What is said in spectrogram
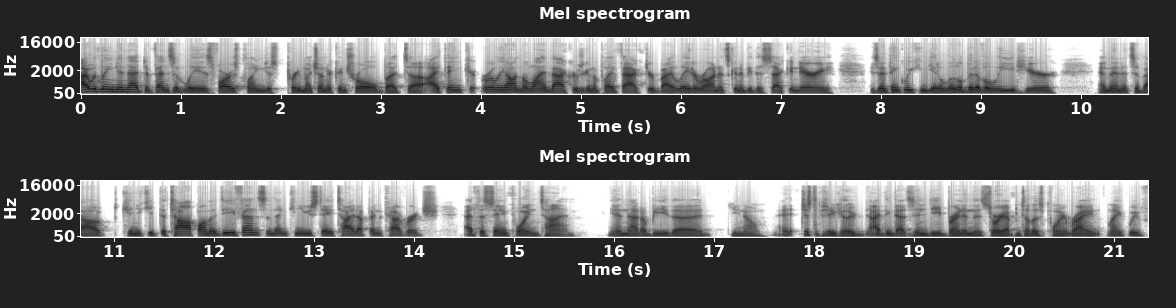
I would lean in that defensively as far as playing just pretty much under control. But uh, I think early on the linebacker is going to play factor. By later on, it's going to be the secondary. Is I think we can get a little bit of a lead here and then it's about can you keep the top on the defense and then can you stay tied up in coverage at the same point in time? And that'll be the, you know, eh, just a particular, I think that's indeed Brendan, the story up until this point, right? Like we've,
